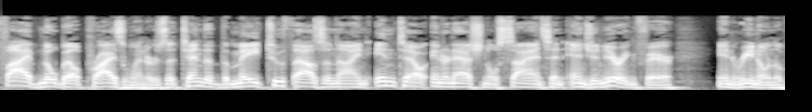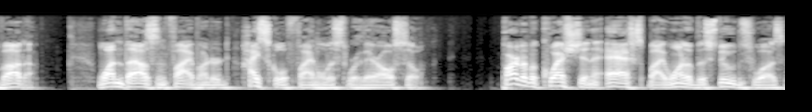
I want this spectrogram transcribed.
five Nobel Prize winners attended the May 2009 Intel International Science and Engineering Fair in Reno, Nevada. 1,500 high school finalists were there also. Part of a question asked by one of the students was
